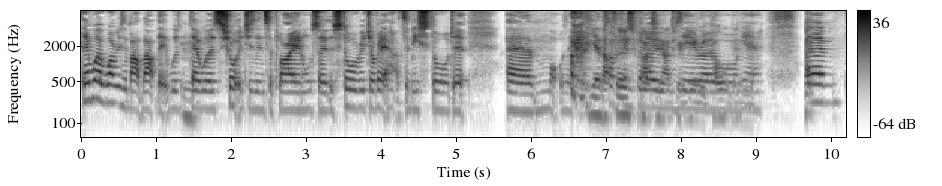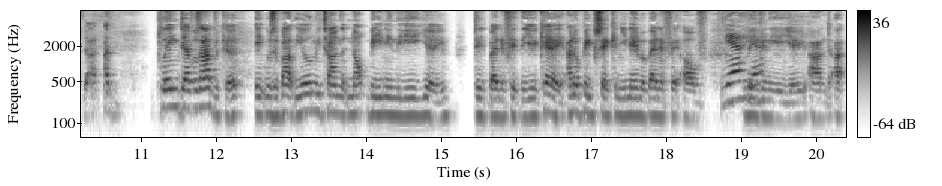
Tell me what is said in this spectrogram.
There were worries about that. That it Mm. there was shortages in supply, and also the storage of it had to be stored at um what was it? Yeah, that Something first vaccine had to be really cold, or, yeah. I- Um, I, I, playing devil's advocate, it was about the only time that not being in the EU did benefit the UK. I know people say, "Can you name a benefit of yeah, yeah. leaving the EU?" And I,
